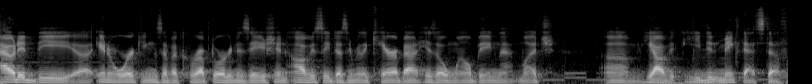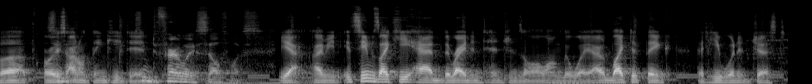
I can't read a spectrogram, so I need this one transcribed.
outed the uh, inner workings of a corrupt organization obviously doesn't really care about his own well-being that much. Um, he he didn't make that stuff up, or at least I don't think he did. seemed fairly selfless. Yeah, I mean, it seems like he had the right intentions all along the way. I would like to think that he wouldn't just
